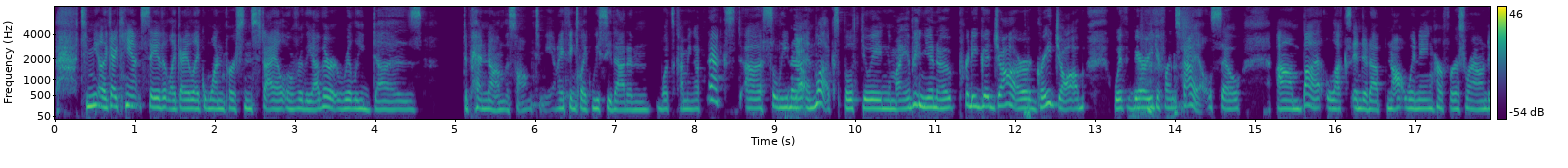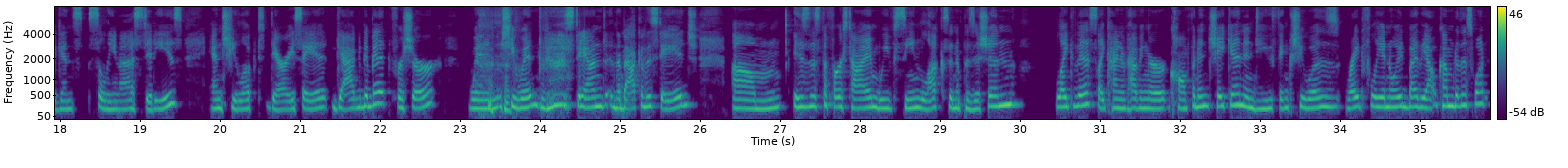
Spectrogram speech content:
to me, like I can't say that like I like one person's style over the other. It really does depend on the song to me. And I think like we see that in what's coming up next. Uh, Salina Yeah. and Lux both doing, in my opinion, a pretty good job or a great job with very different styles. So, um, but Lux ended up not winning her first round against Salina EsTitties. And she looked, dare I say it, gagged a bit for sure when she went to stand in the back of the stage. Um, is this the first time we've seen Lux in a position like this, like kind of having her confidence shaken? And do you think she was rightfully annoyed by the outcome to this one?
